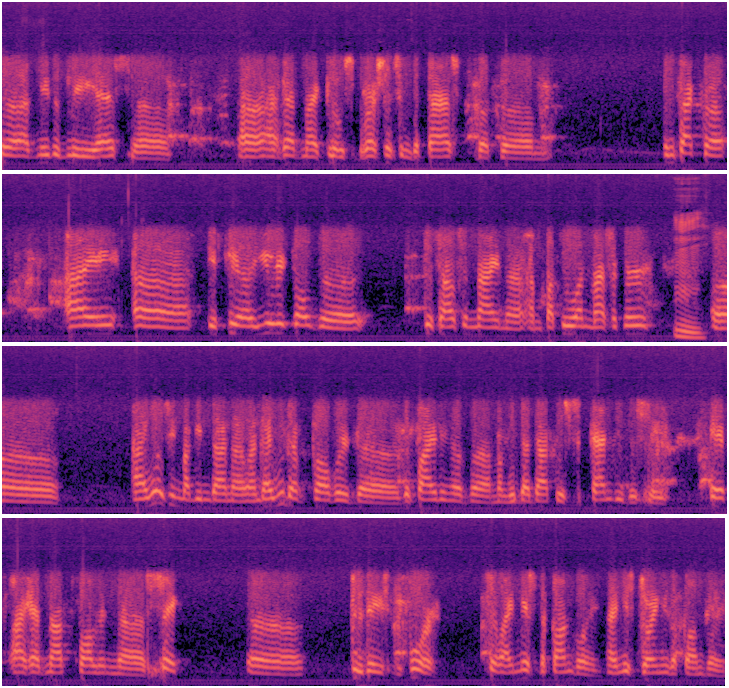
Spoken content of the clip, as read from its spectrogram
uh, admittedly, yes. Uh, uh, I've had my close brushes in the past, but um, in fact, uh, I, uh, if uh, you recall the 2009 uh, Ampatuan massacre, mm. uh, I was in Maguindanao and I would have covered uh, the filing of uh, Mangudadatu's candidacy if I had not fallen uh, sick uh, two days before. So I missed the convoy. I missed joining the convoy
